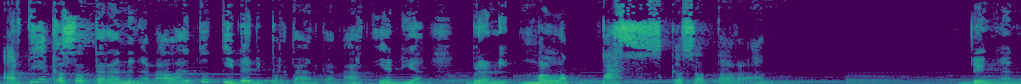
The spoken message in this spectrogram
Artinya kesetaraan dengan Allah itu tidak dipertahankan. Artinya dia berani melepas kesetaraan dengan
